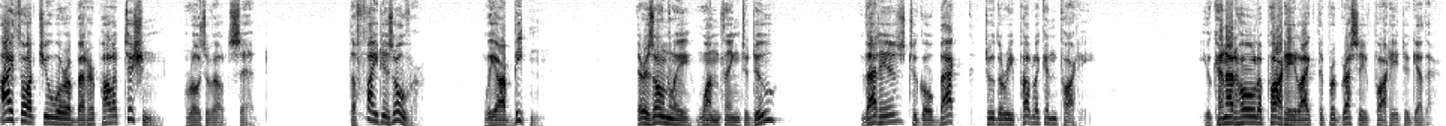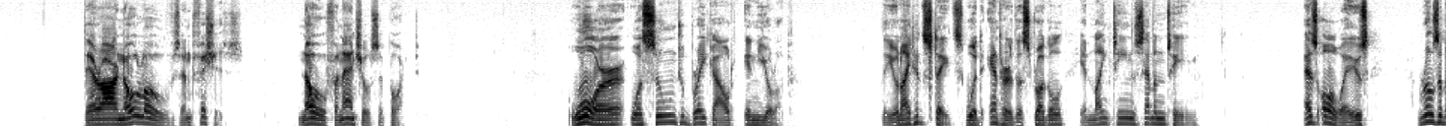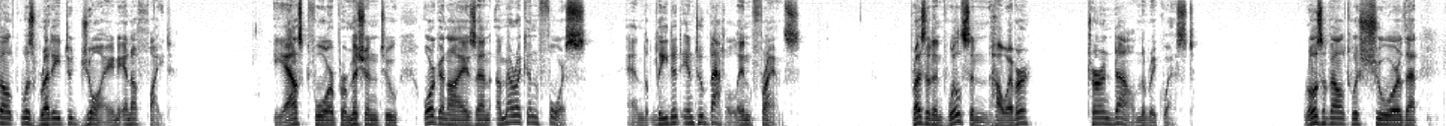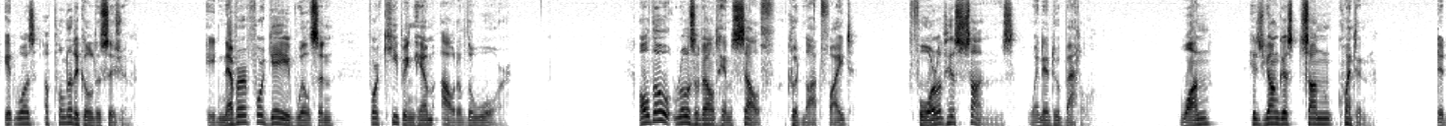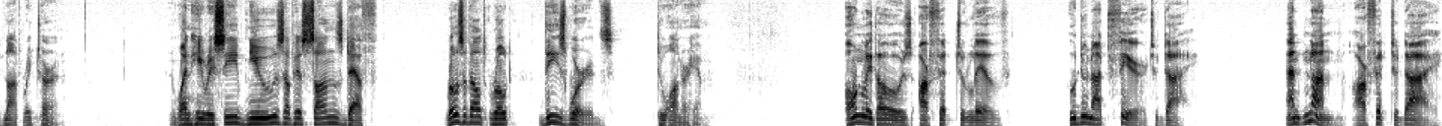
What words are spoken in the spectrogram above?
I thought you were a better politician, Roosevelt said. The fight is over. We are beaten. There is only one thing to do. That is to go back to the Republican Party. You cannot hold a party like the Progressive Party together. There are no loaves and fishes, no financial support. War was soon to break out in Europe. The United States would enter the struggle in 1917. As always, Roosevelt was ready to join in a fight. He asked for permission to organize an American force and lead it into battle in France. President Wilson, however, turned down the request. Roosevelt was sure that it was a political decision. He never forgave Wilson for keeping him out of the war. Although Roosevelt himself could not fight, four of his sons went into battle. One, his youngest son Quentin, did not return and when he received news of his son's death, Roosevelt wrote these words to honor him Only those are fit to live who do not fear to die, and none are fit to die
